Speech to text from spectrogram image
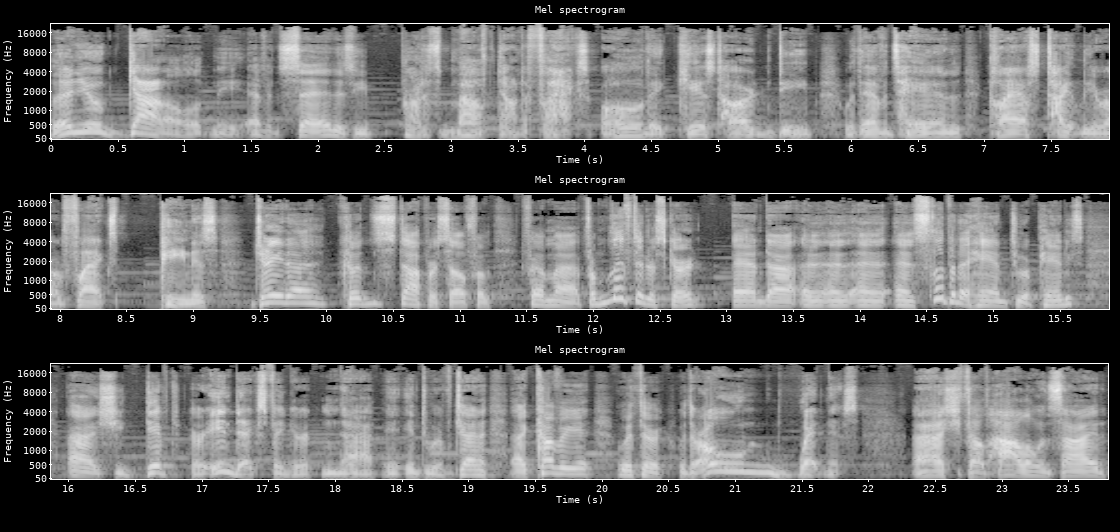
Then you got all of me, Evan said as he brought his mouth down to Flack's. Oh, they kissed hard and deep, with Evan's hand clasped tightly around Flack's penis. Jada couldn't stop herself from from uh, from lifting her skirt and, uh, and, and, and slipping a hand to her panties. Uh, she dipped her index finger nah, into her vagina, uh, covering it with her with her own wetness. Uh, she felt hollow inside,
